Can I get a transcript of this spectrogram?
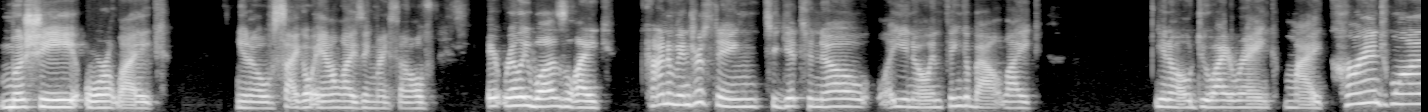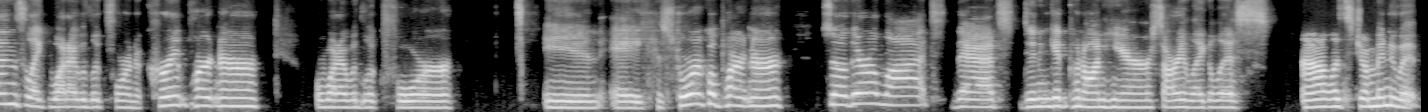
mushy or like, you know, psychoanalyzing myself. It really was like kind of interesting to get to know, you know, and think about like, you know, do I rank my current ones, like what I would look for in a current partner, or what I would look for in a historical partner. So there are a lot that didn't get put on here. Sorry, Legolas. Uh, let's jump into it.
